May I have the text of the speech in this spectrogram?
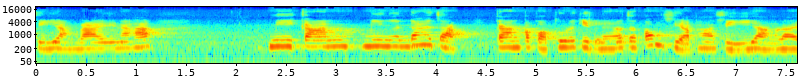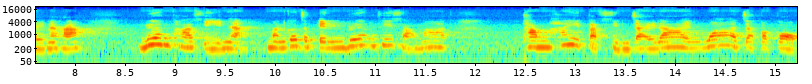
ษีอย่างไรนะคะ มีการมีเงินได้จากการประกอบธุรกิจแล้วจะต้องเสียภาษีอย่างไรนะคะ เรื่องภาษีเนี่ยมันก็จะเป็นเรื่องที่สามารถทำให้ตัดสินใจได้ว่าจะประกอบ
